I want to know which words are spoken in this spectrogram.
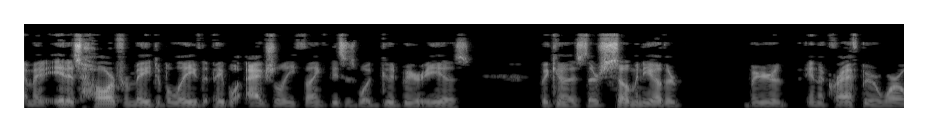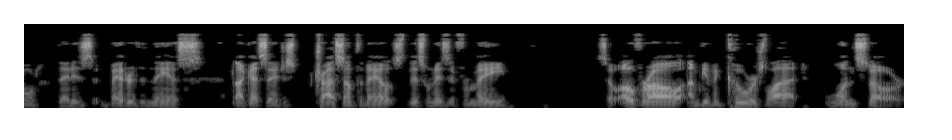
I mean, it is hard for me to believe that people actually think this is what good beer is because there's so many other beer in the craft beer world that is better than this. Like I said, just try something else. This one isn't for me. So overall, I'm giving Coors Light one star.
